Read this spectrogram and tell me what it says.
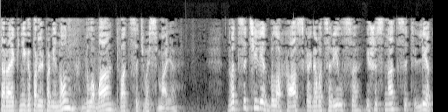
Вторая книга Паральпоменон, глава двадцать восьмая. Двадцати лет был Ахаз, когда воцарился, и шестнадцать лет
